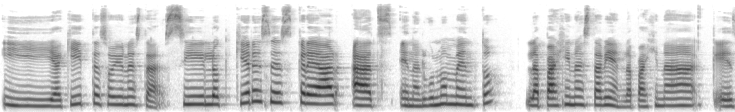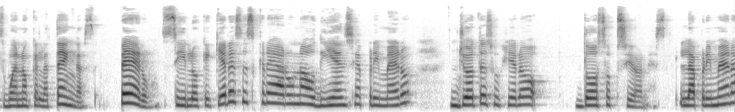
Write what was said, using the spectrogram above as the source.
y aquí te soy honesta, si lo que quieres es crear ads en algún momento, la página está bien, la página es bueno que la tengas, pero si lo que quieres es crear una audiencia primero, yo te sugiero dos opciones. La primera,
